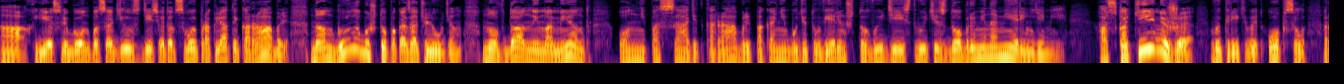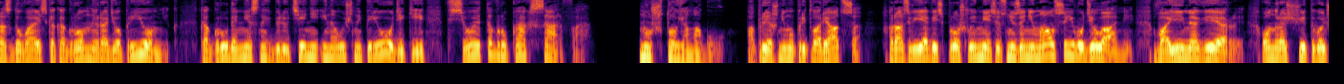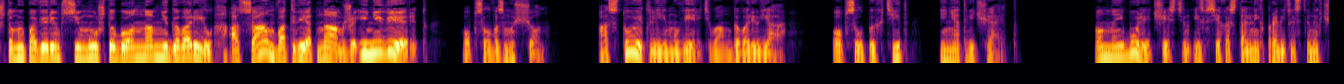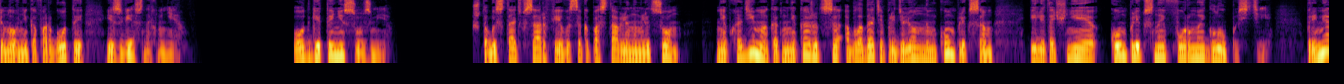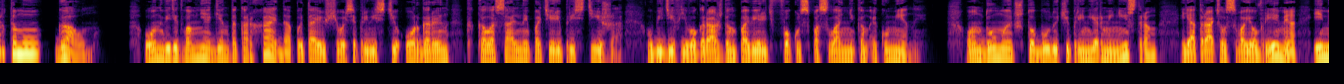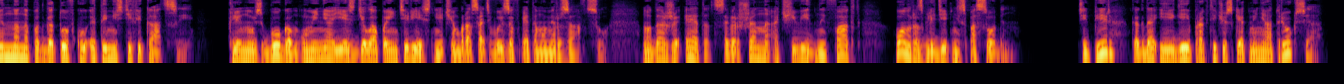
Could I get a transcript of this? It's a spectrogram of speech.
Ах, если бы он посадил здесь этот свой проклятый корабль, нам было бы что показать людям, но в данный момент он не посадит корабль, пока не будет уверен, что вы действуете с добрыми намерениями. «А с какими же?» — выкрикивает Опсел, раздуваясь как огромный радиоприемник, как груда местных бюллетеней и научной периодики. Все это в руках Сарфа. «Ну что я могу? По-прежнему притворяться? Разве я весь прошлый месяц не занимался его делами? Во имя веры. Он рассчитывает, что мы поверим всему, чтобы он нам не говорил, а сам в ответ нам же и не верит». Опсел возмущен. «А стоит ли ему верить вам?» — говорю я. Опсел пыхтит и не отвечает. Он наиболее честен из всех остальных правительственных чиновников Арготы, известных мне. Отгете Несузми. Чтобы стать в Сарфе высокопоставленным лицом, необходимо, как мне кажется, обладать определенным комплексом, или точнее, комплексной формой глупости. Пример тому — Гаум. Он видит во мне агента Кархайда, пытающегося привести Оргарен к колоссальной потере престижа, убедив его граждан поверить в фокус с посланником Экумены. Он думает, что, будучи премьер-министром, я тратил свое время именно на подготовку этой мистификации. Клянусь богом, у меня есть дела поинтереснее, чем бросать вызов этому мерзавцу. Но даже этот совершенно очевидный факт он разглядеть не способен. Теперь, когда Иегей практически от меня отрекся,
